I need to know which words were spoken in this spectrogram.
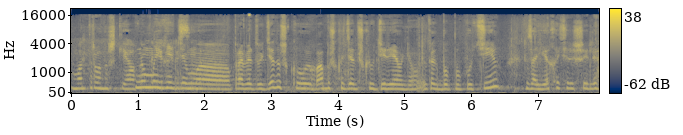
Матронушки? А ну, мы едем сюда? Э, проведывать дедушку и бабушку, дедушку в деревню. И как бы по пути заехать решили.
